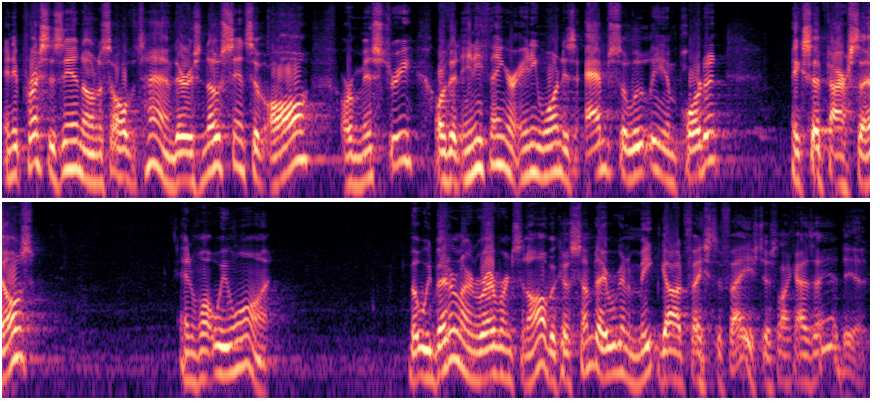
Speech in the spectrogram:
and it presses in on us all the time. There is no sense of awe or mystery or that anything or anyone is absolutely important except ourselves and what we want. But we'd better learn reverence and all because someday we're going to meet God face to face, just like Isaiah did.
